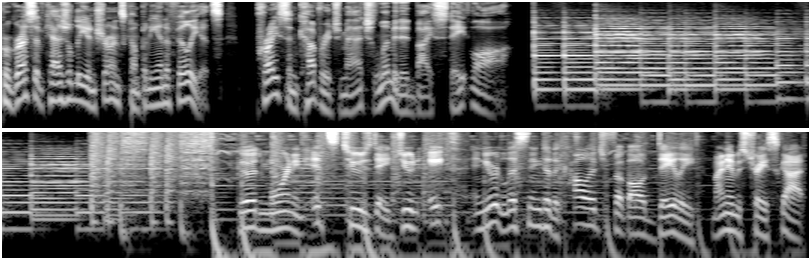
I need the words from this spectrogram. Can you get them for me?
Progressive Casualty Insurance Company and Affiliates. Price and coverage match limited by state law. Good morning. It's Tuesday, June 8th, and you're listening to the College Football Daily. My name is Trey Scott.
